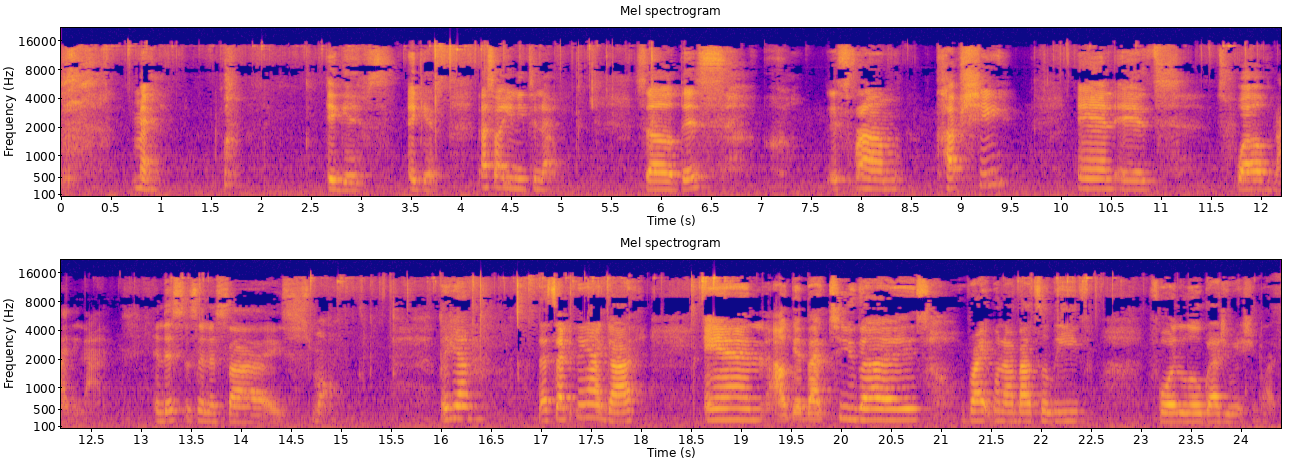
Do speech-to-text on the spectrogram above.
Man, it gives. It gives. That's all you need to know. So this is from Cupshe and it's $12.99. And this is in a size small. But yeah, that's everything I got. And I'll get back to you guys right when I'm about to leave for the little graduation party.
